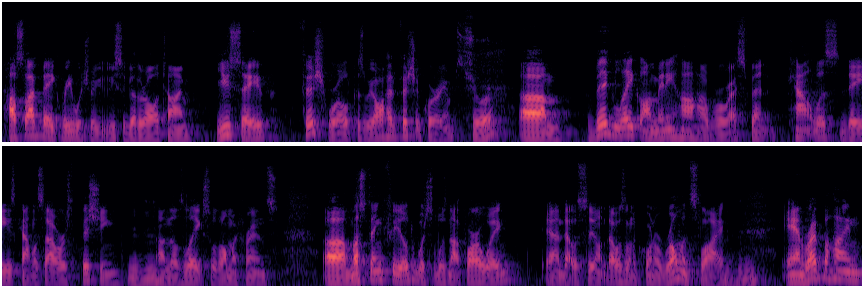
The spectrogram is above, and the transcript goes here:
Housewife Bakery, which we used to go there all the time, You Save, Fish World, because we all had fish aquariums. Sure. Um, the big lake on Minnehaha, where I spent countless days, countless hours fishing Mm-hmm. on those lakes with all my friends. Uh, Mustang Field, which was not far away, and that was, the, that was on the corner of Roman Slide. Mm-hmm. And right behind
